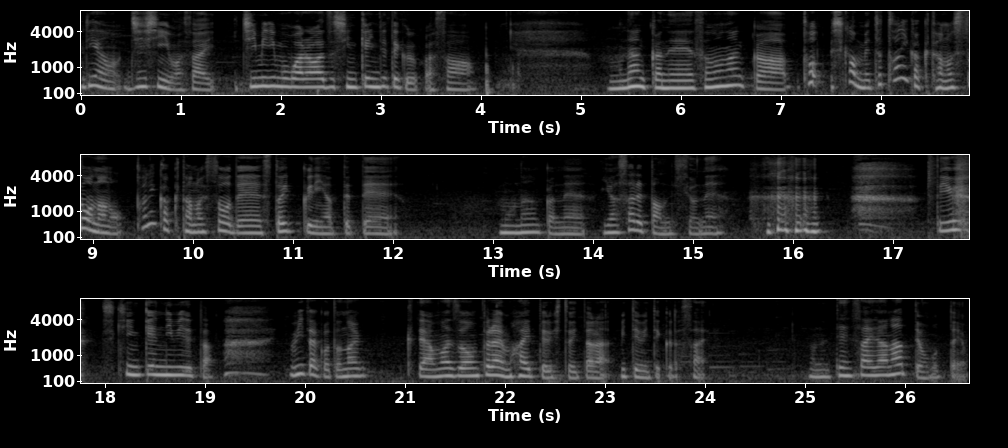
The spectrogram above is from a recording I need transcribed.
フリアン自身はさ1ミリも笑わず真剣に出てくるからさもうなんかねそのなんかとしかもめっちゃとにかく楽しそうなの。とにかく楽しそうでストイックにやっててもうなんかね癒されたんですよね。っていう真剣に見てた。見たことなくて Amazon プライム入ってる人いたら見てみてください。もう、ね、天才だなって思ったよ。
